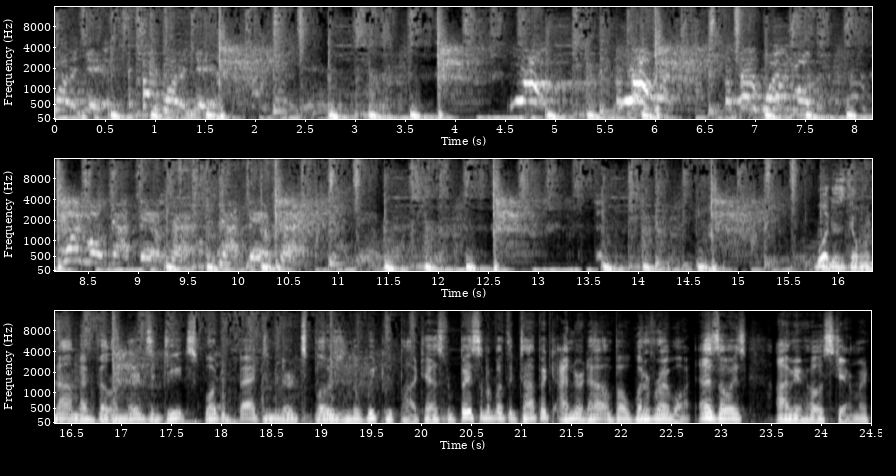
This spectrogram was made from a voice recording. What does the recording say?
what again? Say what again? What? What? Say what? One more. One more goddamn time. Goddamn time. What is going on, my fellow nerds and geeks? Welcome back to Nerd Explosion, the weekly podcast where, based on a monthly topic, I nerd out about whatever I want. As always, I'm your host, Cameron.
